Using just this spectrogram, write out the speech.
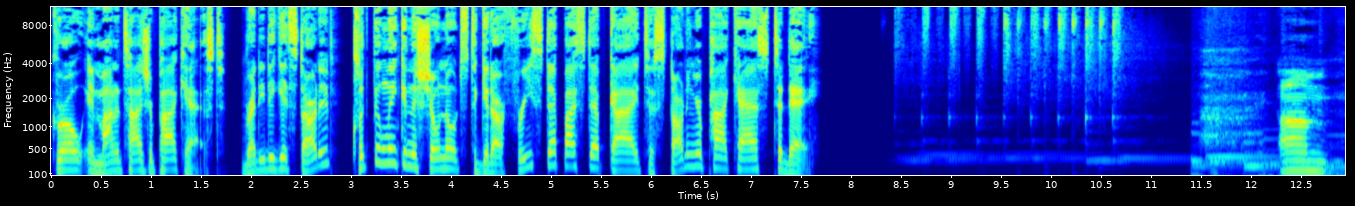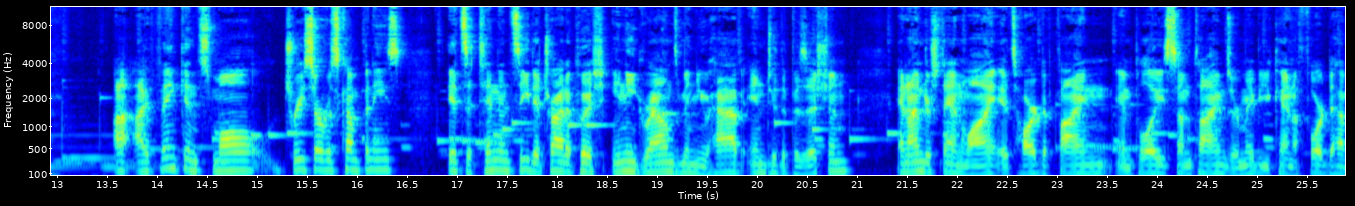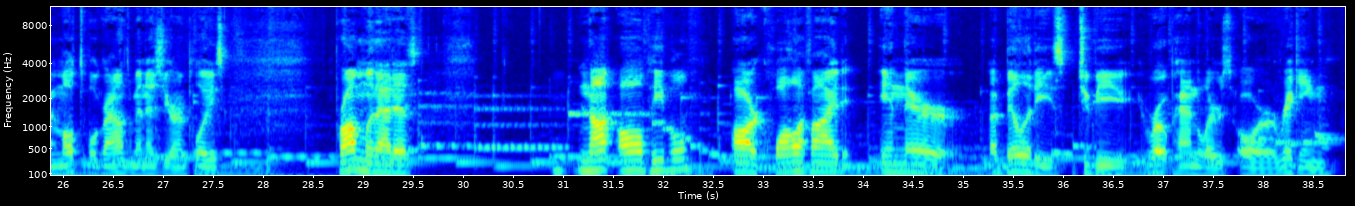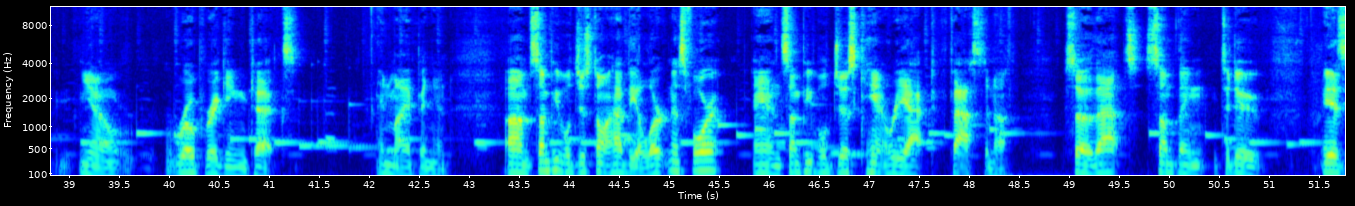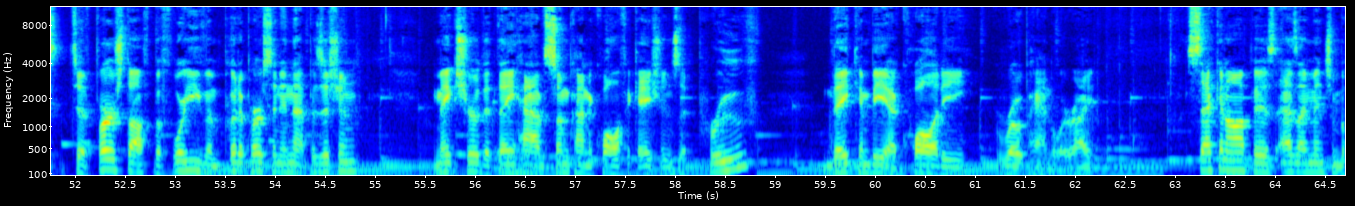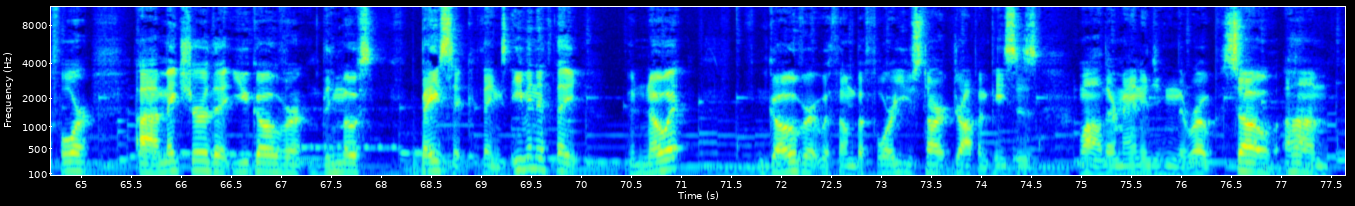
grow, and monetize your podcast. Ready to get started? Click the link in the show notes to get our free step by step guide to starting your podcast today. Um, I, I think in small tree service companies, it's a tendency to try to push any groundsman you have into the position. And I understand why. It's hard to find employees sometimes, or maybe you can't afford to have multiple groundsmen as your employees. Problem with that is, not all people are qualified in their abilities to be rope handlers or rigging, you know, rope rigging techs, in my opinion. Um, some people just don't have the alertness for it, and some people just can't react fast enough. So that's something to do is to first off before you even put a person in that position, make sure that they have some kind of qualifications that prove they can be a quality rope handler, right? Second off is as I mentioned before, uh, make sure that you go over the most basic things, even if they know it. Go over it with them before you start dropping pieces while they're managing the rope. So, um,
